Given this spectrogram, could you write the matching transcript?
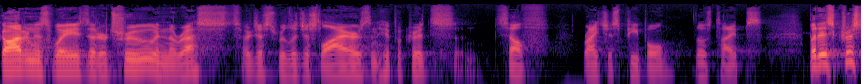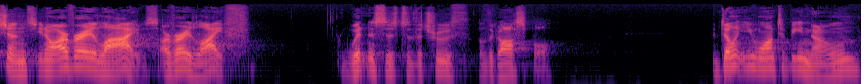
God and his ways that are true, and the rest are just religious liars and hypocrites and self righteous people, those types. But as Christians, you know, our very lives, our very life, witnesses to the truth of the gospel. Don't you want to be known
